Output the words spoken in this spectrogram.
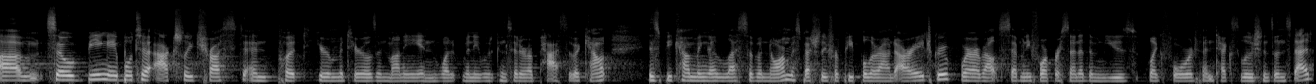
Um, so being able to actually trust and put your materials and money in what many would consider a passive account is becoming a less of a norm, especially for people around our age group, where about 74% of them use like forward fintech solutions instead.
